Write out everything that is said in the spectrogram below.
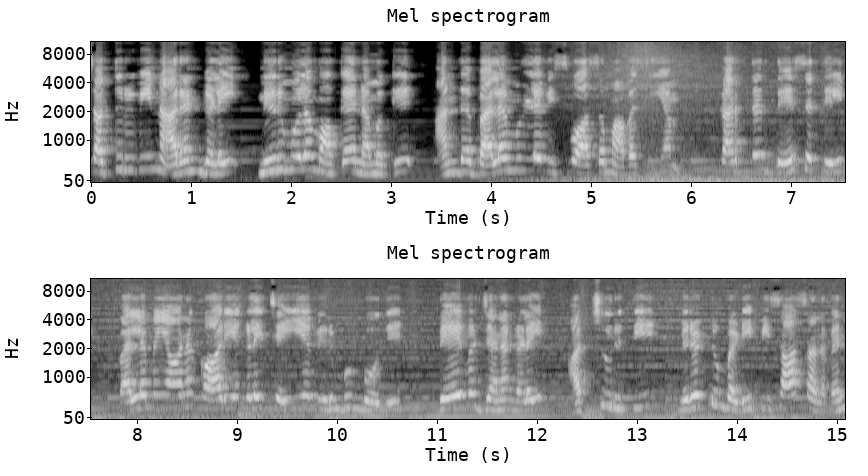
சத்துருவின் அரண்களை நிர்மூலமாக்க நமக்கு அந்த பலமுள்ள விசுவாசம் அவசியம். கர்த்தர் தேசத்தில் வல்லமையான காரியங்களை செய்ய விரும்பும் போது தேவ ஜனங்களை அச்சுறுத்தி மிரட்டும்படி பிசாசானவன்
